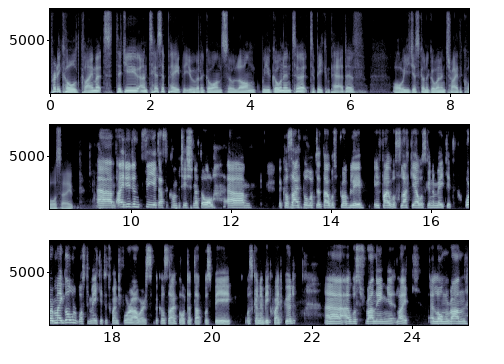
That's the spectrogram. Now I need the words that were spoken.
pretty cold climate. Did you anticipate that you were going to go on so long? Were you going into it to be competitive, or were you just going to go in and try the course out? Um, I didn't see it as a competition at all. Um, because I thought that that was probably, if I was lucky, I was going to make it, or my goal was to make it to 24 hours because I thought that that was be was going to be quite good. Uh, I was running like a long run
